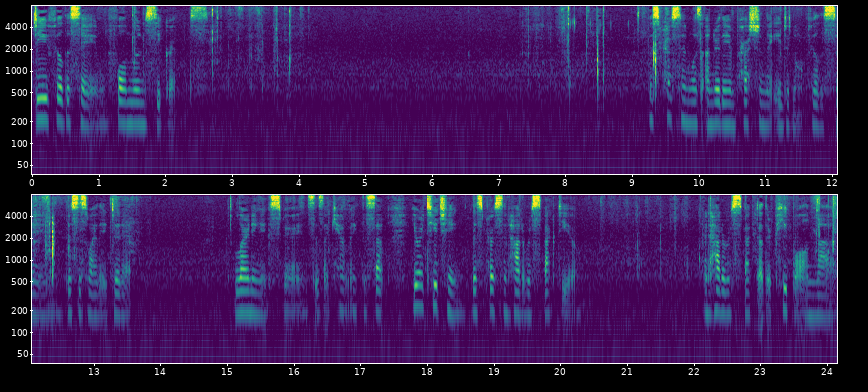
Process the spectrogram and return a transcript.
Do you feel the same? Full moon secrets. This person was under the impression that you did not feel the same. This is why they did it. Learning experiences. I can't make this up. You are teaching this person how to respect you and how to respect other people and love.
